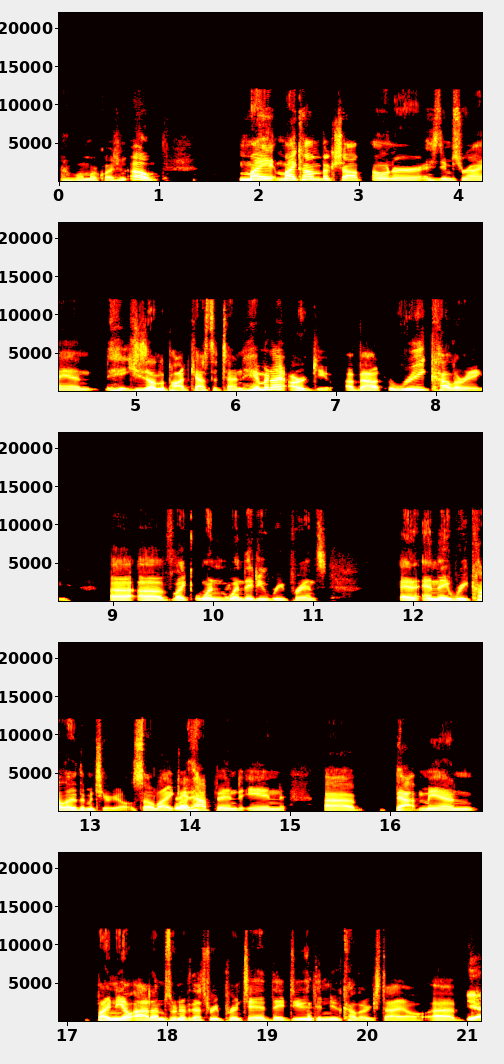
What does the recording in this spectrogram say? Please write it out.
I have one more question. Oh, my my comic book shop owner, his name's Ryan. He, he's on the podcast a ton Him and I argue about recoloring uh of like when when they do reprints and, and they recolor the material. So like Right. it happened in uh Batman by Neal Adams, whenever that's reprinted, they do the new coloring style. Uh Yeah,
